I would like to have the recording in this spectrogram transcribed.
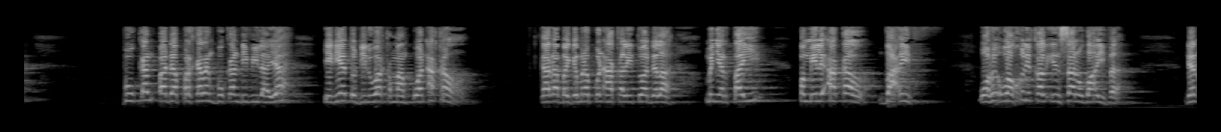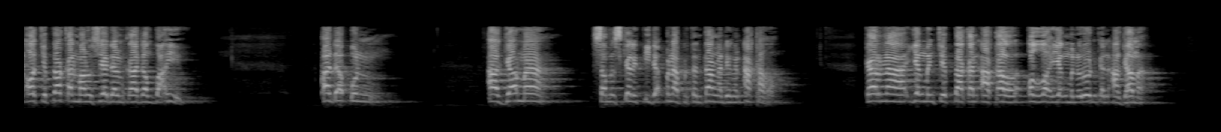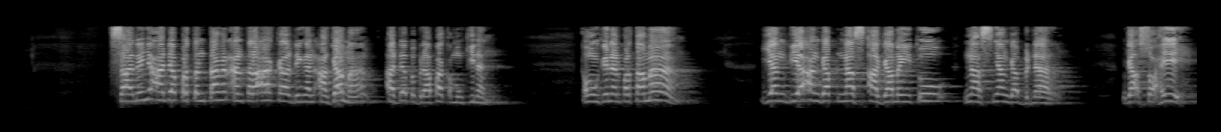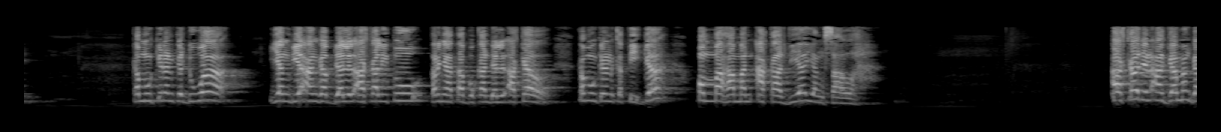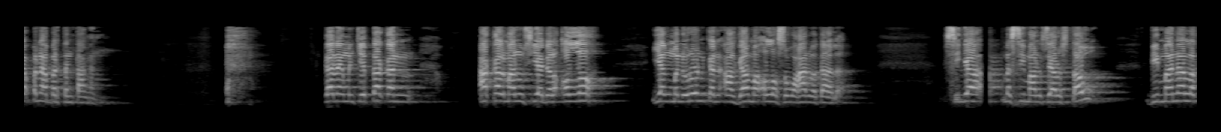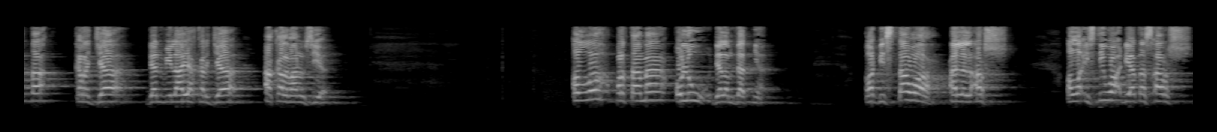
bukan pada perkara yang bukan di wilayah ini atau di luar kemampuan akal. Karena bagaimanapun akal itu adalah menyertai pemilik akal dhaif. Wa khuliqal insanu dhaifa. Dan Allah ciptakan manusia dalam keadaan dhaif. Adapun agama sama sekali tidak pernah bertentangan dengan akal. Karena yang menciptakan akal Allah yang menurunkan agama. Seandainya ada pertentangan antara akal dengan agama, ada beberapa kemungkinan. Kemungkinan pertama, yang dia anggap nas agama itu nasnya nggak benar, nggak sahih. Kemungkinan kedua, yang dia anggap dalil akal itu ternyata bukan dalil akal. Kemungkinan ketiga, pemahaman akal dia yang salah. Akal dan agama nggak pernah bertentangan. Karena yang menciptakan akal manusia adalah Allah yang menurunkan agama Allah Subhanahu wa taala. Sehingga mesti manusia harus tahu di mana letak kerja dan wilayah kerja akal manusia. Allah pertama ulu dalam zatnya. Qad istawa 'alal arsh. Allah istiwa di atas arsh.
